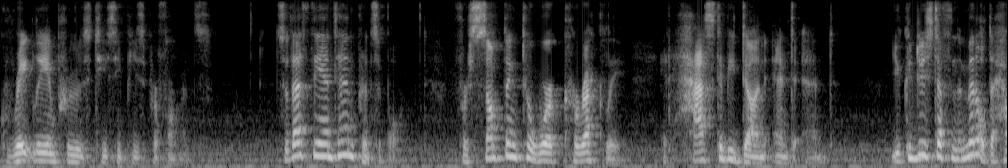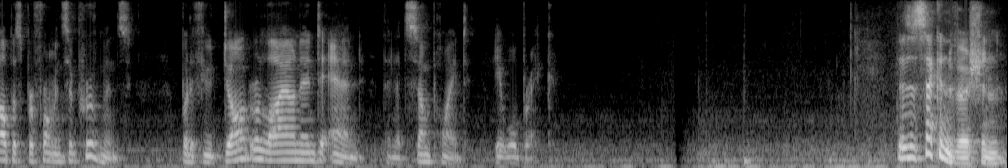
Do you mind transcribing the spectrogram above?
greatly improves TCP's performance. So that's the end-to-end -end principle. For something to work correctly, it has to be done end-to-end. -end. You can do stuff in the middle to help its performance improvements, but if you don't rely on end-to-end, -end, then at some point it will break. There's a second version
